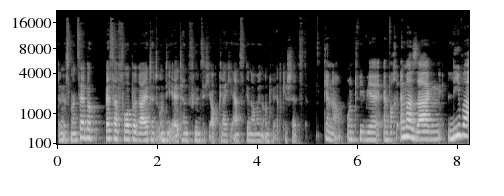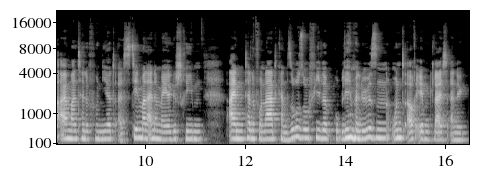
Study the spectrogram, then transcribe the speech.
Dann ist man selber besser vorbereitet und die Eltern fühlen sich auch gleich ernst genommen und wertgeschätzt. Genau. Und wie wir einfach immer sagen, lieber einmal telefoniert als zehnmal eine Mail geschrieben. Ein Telefonat kann so, so viele Probleme lösen und auch eben gleich eine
